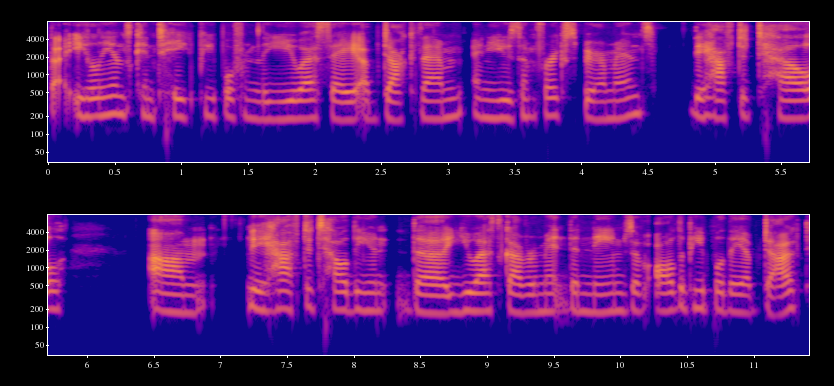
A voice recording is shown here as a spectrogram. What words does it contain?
that aliens can take people from the USA, abduct them, and use them for experiments. They have to tell, um, they have to tell the the U.S. government the names of all the people they abduct.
